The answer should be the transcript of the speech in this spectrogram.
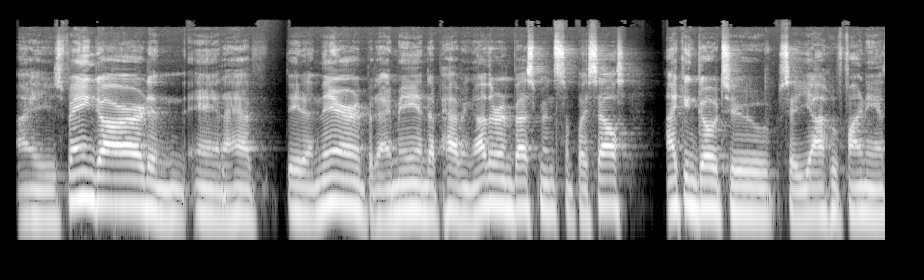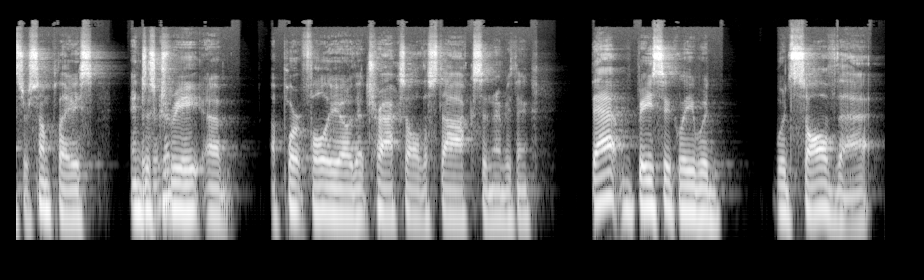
I use Vanguard and and I have data in there, but I may end up having other investments someplace else. I can go to, say, Yahoo Finance or someplace and just mm-hmm. create a, a portfolio that tracks all the stocks and everything. That basically would would solve that.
